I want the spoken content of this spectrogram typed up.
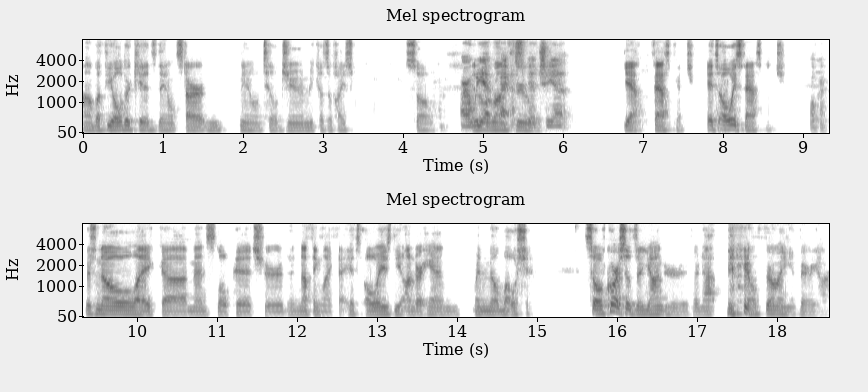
Uh, but the older kids, they don't start, you know, until June because of high school. So are we at fast through, pitch yet? Yeah, fast pitch. It's always fast pitch. Okay. There's no like uh, men's slow pitch or nothing like that. It's always the underhand windmill motion. So of course, as they're younger, they're not you know throwing it very hard.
